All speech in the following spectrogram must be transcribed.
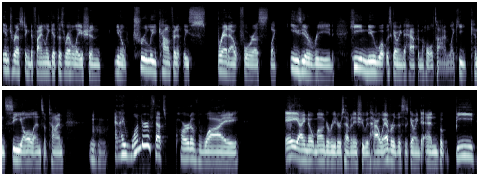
interesting to finally get this revelation you know truly confidently spread out for us like easy to read he knew what was going to happen the whole time like he can see all ends of time Mhm. and i wonder if that's part of why a i know manga readers have an issue with however this is going to end but b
